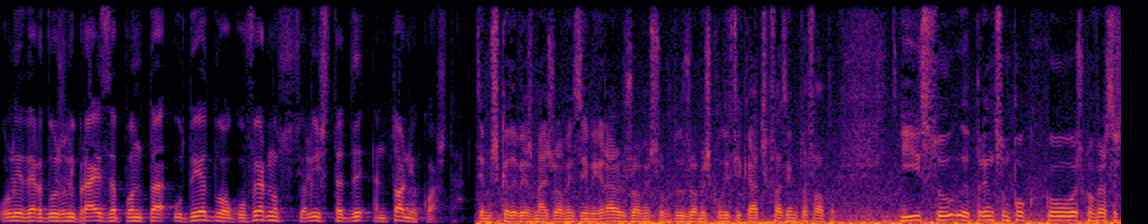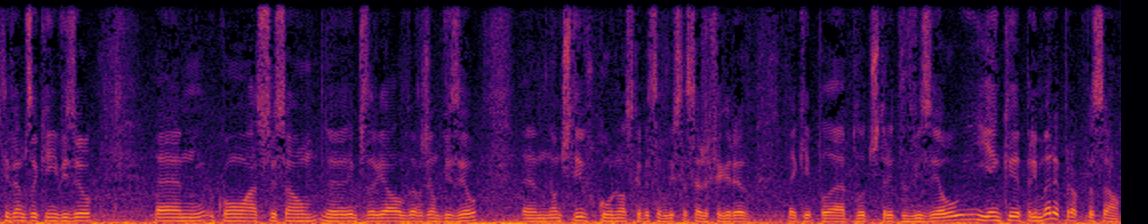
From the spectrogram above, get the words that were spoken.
O líder dos liberais aponta o dedo ao governo socialista de António Costa. Temos cada vez mais jovens a emigrar, os jovens, sobretudo os jovens qualificados, que fazem muita falta. E isso eh, prende-se um pouco com as conversas que tivemos aqui em Viseu com a Associação uh, Empresarial da região de Viseu, onde estive com o nosso cabeça de lista Sérgio Figueiredo, aqui pela, pelo Distrito de Viseu, e em que a primeira preocupação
